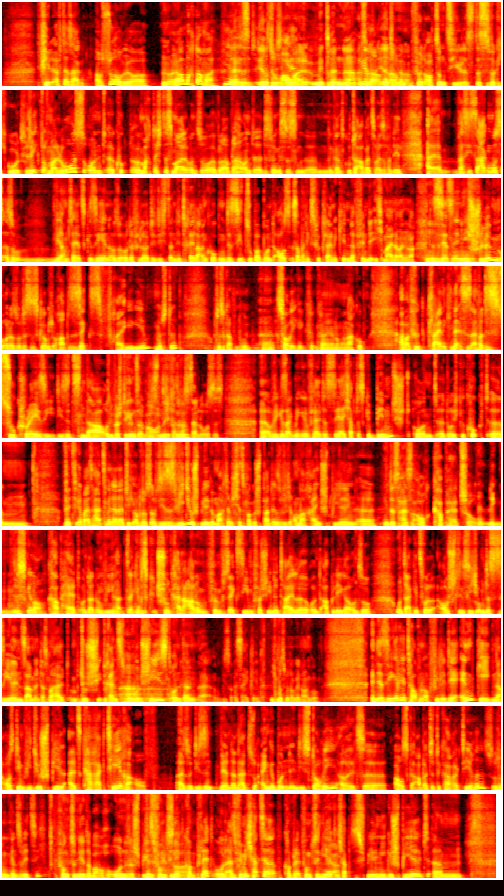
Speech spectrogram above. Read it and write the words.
Viel öfter sagen, ach so, ja, ja, mach doch mal. Hier Da sind ist Irrtum auch mal mit drin, ne? Also Genau, genau, Irrtum genau. führt auch zum Ziel. Das, das ist wirklich gut. Legt doch mal los und äh, guckt, äh, macht euch das mal und so, äh, bla bla. Und äh, deswegen ist es ein, äh, eine ganz gute Arbeitsweise von denen. Ähm, was ich sagen muss, also wir haben es ja jetzt gesehen, also, oder für Leute, die sich dann die Trailer angucken, das sieht super bunt aus, ist aber nichts für kleine Kinder, finde ich meiner Meinung nach. Das ist jetzt nicht, nicht schlimm oder so. Das ist, glaube ich, auch ab sechs freigegeben, müsste. Oder sogar ab null. Äh, sorry, kann kann ja nochmal nachgucken. Aber für kleine Kinder ist es einfach, das ist zu crazy. Die sitzen da und Die verstehen's aber wissen auch nicht, was, ne? was da los ist. Äh, aber wie gesagt, mir gefällt es sehr. Ich habe das gebinged und äh, durchgeguckt. Ähm, witzigerweise hat es mir dann natürlich auch Lust auf dieses Videospiel gemacht. Da bin ich jetzt mal gespannt, das will ich auch mal reinspielen. Äh, das heißt auch Cuphead Show. das ist genau, Cuphead und dann irgendwie, hat, da gibt es schon, keine Ahnung, fünf, sechs, sieben verschiedene Teile und Ableger und so. Und da geht es wohl ausschließlich um das Seelensammeln, dass man halt, du rennst rum und schießt und dann, äh, wieso ist okay. Ich muss mir noch genau angucken. In der Serie tauchen auch viele der Endgegner aus dem Videospiel als Charaktere auf. Also die sind, werden dann halt so eingebunden in die Story als äh, ausgearbeitete Charaktere. So so ganz witzig. Funktioniert aber auch ohne das Spiel. Das funktioniert komplett ohne. Also für mich hat es ja komplett funktioniert. Ja. Ich habe das Spiel nie gespielt. Ähm,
